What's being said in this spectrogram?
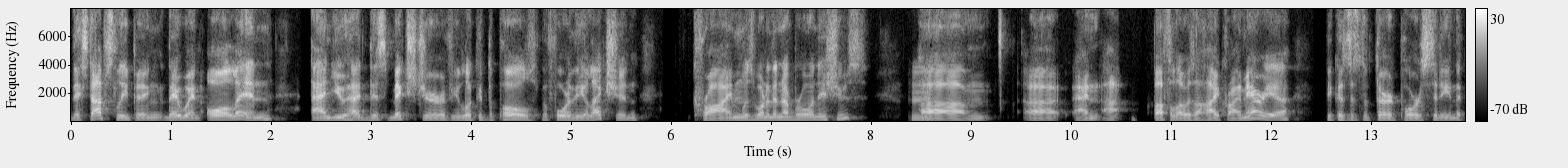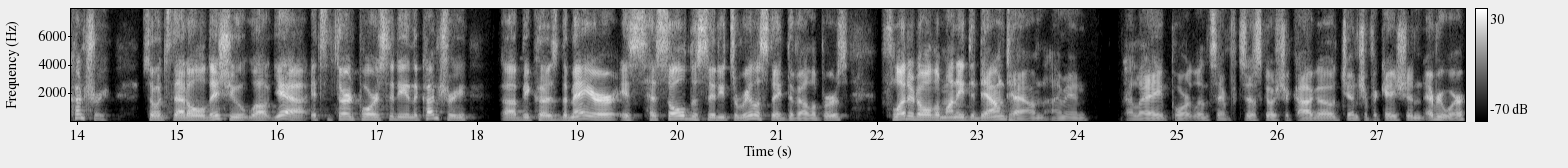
they stopped sleeping. They went all in. And you had this mixture. If you look at the polls before the election, crime was one of the number one issues. Mm. Um, uh, and uh, Buffalo is a high crime area because it's the third poorest city in the country. So it's that old issue. Well, yeah, it's the third poorest city in the country uh, because the mayor is has sold the city to real estate developers, flooded all the money to downtown. I mean, L.A., Portland, San Francisco, Chicago, gentrification everywhere,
